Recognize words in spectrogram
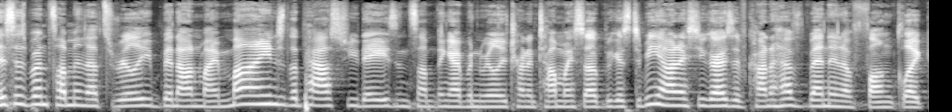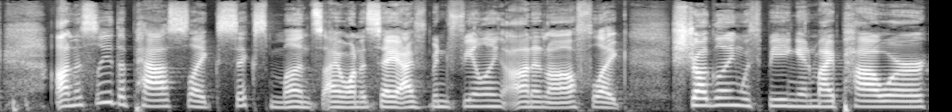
this has been something that's really been on my mind the past few days and something I've been really trying to tell myself because to be honest, you guys have kind of have been in a funk. Like honestly, the past like six months, I want to say I've been feeling on and off, like struggling with being in my power,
